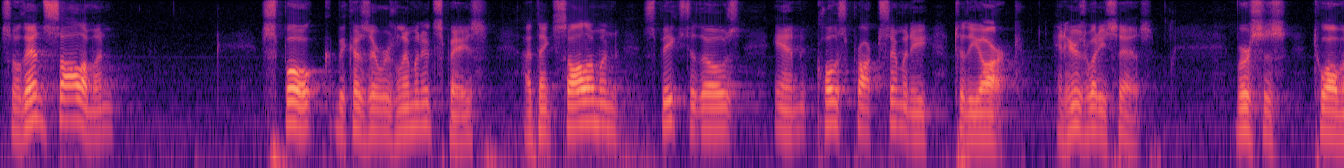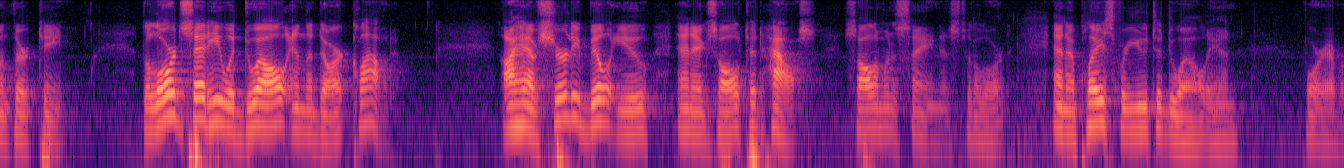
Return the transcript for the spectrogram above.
So then Solomon spoke because there was limited space. I think Solomon speaks to those in close proximity to the ark. And here's what he says verses 12 and 13. The Lord said he would dwell in the dark cloud. I have surely built you an exalted house. Solomon is saying this to the Lord, and a place for you to dwell in forever.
